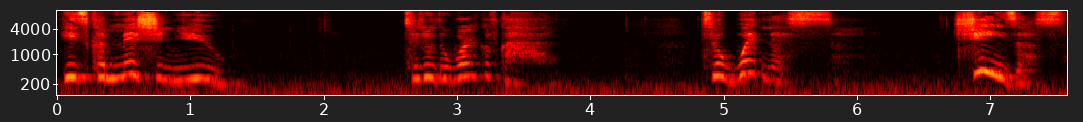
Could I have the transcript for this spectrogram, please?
He's commissioned you to do the work of God, to witness Jesus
